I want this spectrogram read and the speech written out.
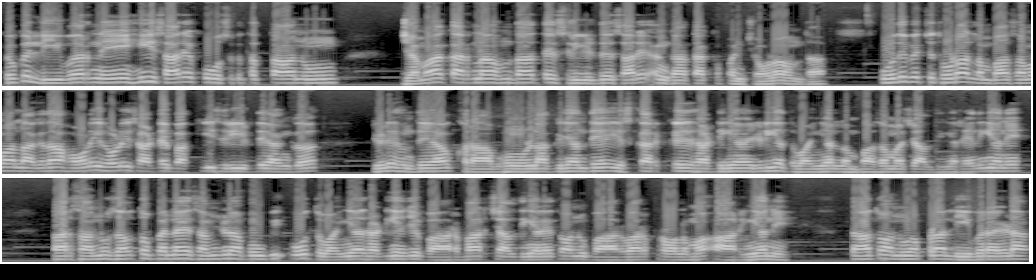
ਕਿਉਂਕਿ ਲੀਵਰ ਨੇ ਹੀ ਸਾਰੇ ਪੋਸ਼ਕ ਤੱਤਾਂ ਨੂੰ ਜਮ੍ਹਾਂ ਕਰਨਾ ਹੁੰਦਾ ਤੇ ਸਰੀਰ ਦੇ ਸਾਰੇ ਅੰਗਾਂ ਤੱਕ ਪਹੁੰਚਾਉਣਾ ਹੁੰਦਾ। ਉਹਦੇ ਵਿੱਚ ਥੋੜਾ ਲੰਬਾ ਸਮਾਂ ਲੱਗਦਾ ਹੌਲੀ ਹੌਲੀ ਸਾਡੇ ਬਾਕੀ ਸਰੀਰ ਦੇ ਅੰਗ ਜਿਹੜੇ ਹੁੰਦੇ ਆ, ਉਹ ਖਰਾਬ ਹੋਣ ਲੱਗ ਜਾਂਦੇ ਆ। ਇਸ ਕਰਕੇ ਸਾਡੀਆਂ ਜਿਹੜੀਆਂ ਦਵਾਈਆਂ ਲੰਬਾ ਸਮਾਂ ਚੱਲਦੀਆਂ ਰਹਿੰਦੀਆਂ ਨੇ। ਪਰ ਸਾਨੂੰ ਸਭ ਤੋਂ ਪਹਿਲਾਂ ਇਹ ਸਮਝਣਾ ਪਊ ਵੀ ਉਹ ਦਵਾਈਆਂ ਸਾਡੀਆਂ ਜੇ ਬਾਰ-ਬਾਰ ਚੱਲਦੀਆਂ ਨੇ, ਤੁਹਾਨੂੰ ਬਾਰ-ਬਾਰ ਪ੍ਰੋਬਲਮਾਂ ਆ ਰਹੀਆਂ ਨੇ, ਤਾਂ ਤੁਹਾਨੂੰ ਆਪਣਾ ਲੀਵਰ ਆ ਜਿਹੜਾ,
